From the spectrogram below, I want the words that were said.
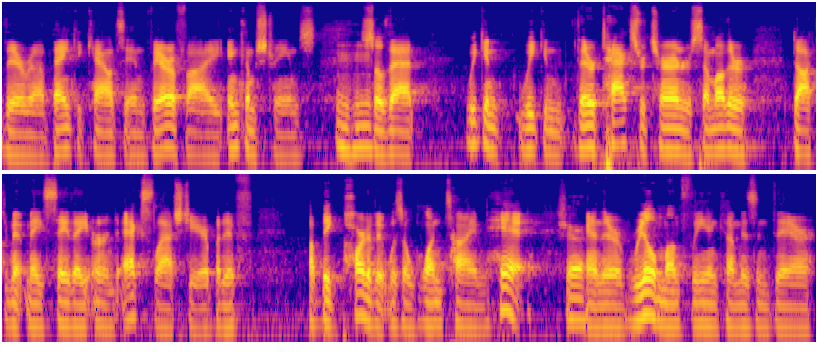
their uh, bank accounts and verify income streams Mm-hmm. so that we can, we can, their tax return or some other document may say they earned X last year, but if a big part of it was a one-time hit Sure. and their real monthly income isn't there,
